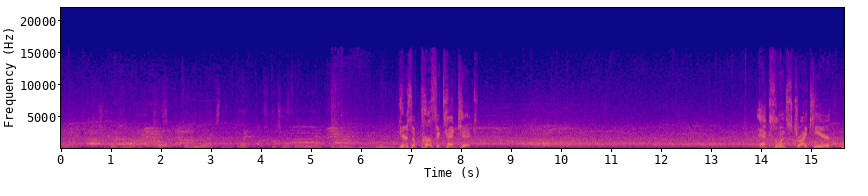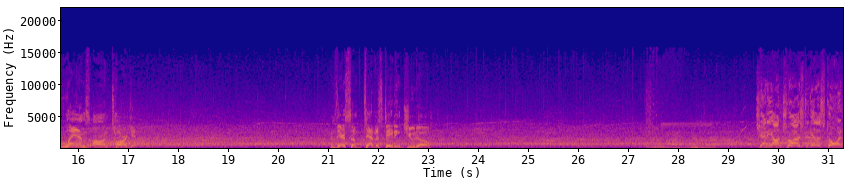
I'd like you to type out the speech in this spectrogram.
right? She's gonna come out. She's gonna be relaxed now, okay? She thinks she has her in the round. A perfect head kick. Excellent strike here, lands on target. And there's some devastating judo. Jhenny Andrade to get us going.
